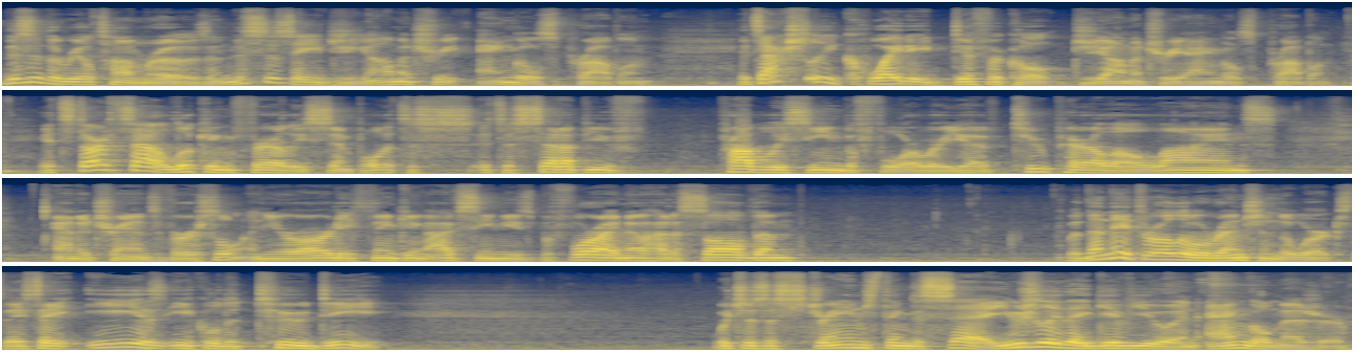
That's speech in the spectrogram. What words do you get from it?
This is the real Tom Rose, and this is a geometry angles problem. It's actually quite a difficult geometry angles problem. It starts out looking fairly simple. It's a, it's a setup you've probably seen before where you have two parallel lines and a transversal, and you're already thinking, I've seen these before, I know how to solve them. But then they throw a little wrench in the works. They say E is equal to 2D, which is a strange thing to say. Usually they give you an angle measure,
